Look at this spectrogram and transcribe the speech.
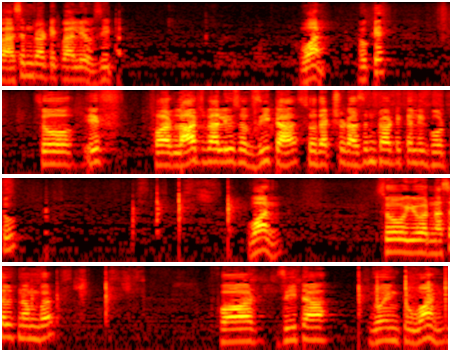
uh, asymptotic value of zeta? 1 okay so if for large values of zeta, so that should asymptotically go to 1. So your Nusselt number for zeta going to 1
